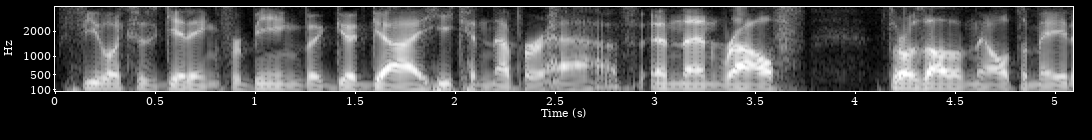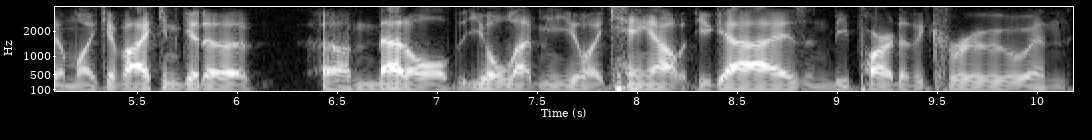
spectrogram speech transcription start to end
Felix is getting for being the good guy he can never have. And then Ralph throws out on the ultimatum like, if I can get a, a medal, you'll let me like hang out with you guys and be part of the crew. And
